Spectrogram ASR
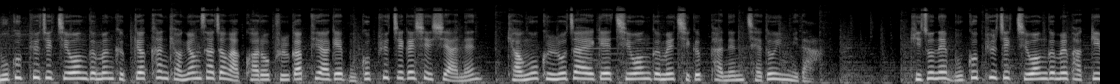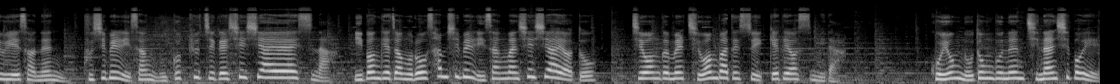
무급휴직 지원금은 급격한 경영사정 악화로 불가피하게 무급휴직을 실시하는 경우 근로자에게 지원금을 지급하는 제도입니다. 기존의 무급휴직 지원금을 받기 위해서는 90일 이상 무급휴직을 실시하여야 했으나 이번 개정으로 30일 이상만 실시하여도 지원금을 지원받을 수 있게 되었습니다. 고용노동부는 지난 15일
